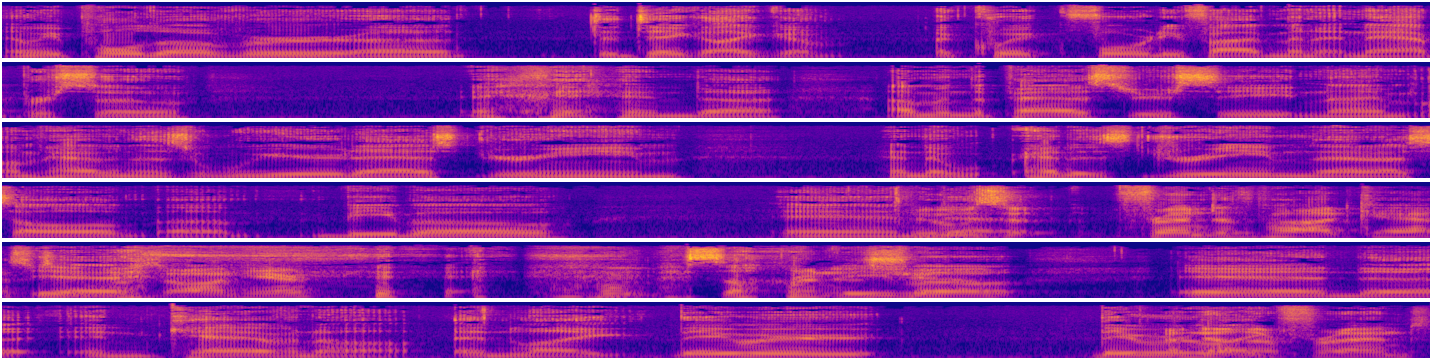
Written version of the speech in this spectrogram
and we pulled over uh, to take like a, a quick 45 minute nap or so and uh, i'm in the passenger seat and i'm, I'm having this weird ass dream and I had this dream that i saw uh, bebo and Who was uh, a friend of the podcast yeah. who was on here? I saw Friend. Bebo and uh, and Kavanaugh, and like they were they were Another like friend.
